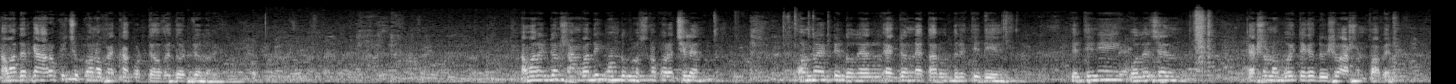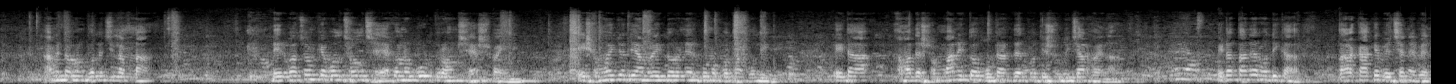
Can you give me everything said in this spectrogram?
আমাদেরকে আরও কিছুক্ষণ অপেক্ষা করতে হবে ধৈর্য ধরে। আমার একজন সাংবাদিক বন্ধু প্রশ্ন করেছিলেন, অন্য একটি দলের একজন নেতার উদ্ধৃতি দিয়ে যে তিনি বলেছেন, একশো নব্বই থেকে দুইশো আসন পাবেন। আমি তখন বলেছিলাম, না, নির্বাচন কেবল চলছে, এখনও ভোট গ্রহণ শেষ হয়নি। এই সময় যদি আমরা এই ধরনের কোনো কথা বলি, এটা আমাদের সম্মানিত ভোটারদের প্রতি সুবিচার হয় না। এটা তাদের অধিকার। তারা কাকে বেছে নেবেন?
